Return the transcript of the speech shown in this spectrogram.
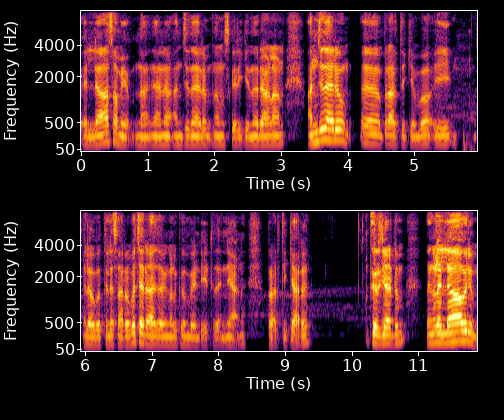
എല്ലാ സമയവും ഞാൻ അഞ്ചു നേരം നമസ്കരിക്കുന്ന ഒരാളാണ്. അഞ്ചു നേരവും പ്രാർത്ഥിക്കുമ്പോൾ ഈ ലോകത്തിലെ സർവചരാചരങ്ങൾക്കും വേണ്ടിയിട്ട് തന്നെയാണ് പ്രാർത്ഥിക്കാറ്. തീർച്ചയായിട്ടും നിങ്ങളെല്ലാവരും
